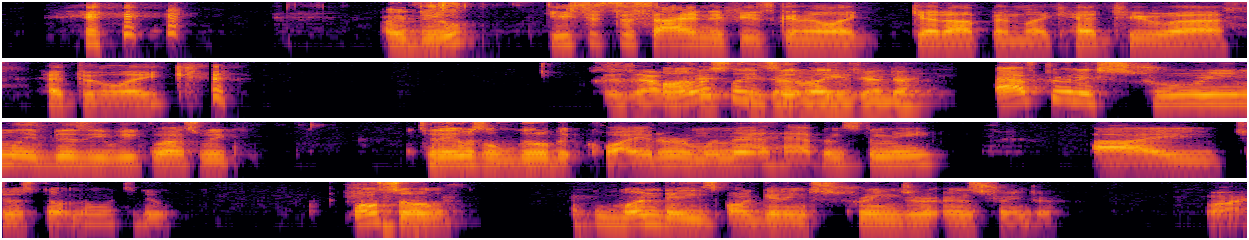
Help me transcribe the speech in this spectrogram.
I do. He's just deciding if he's gonna like get up and like head to uh head to the lake. Is that Honestly, is that on like- the agenda? After an extremely busy week last week, today was a little bit quieter. And when that happens to me, I just don't know what to do. Also, Mondays are getting stranger and stranger. Why?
